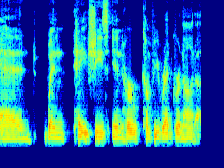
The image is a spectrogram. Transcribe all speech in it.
and when, hey, she's in her comfy red Granada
